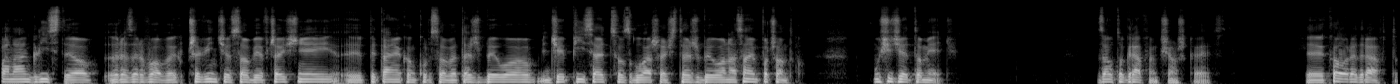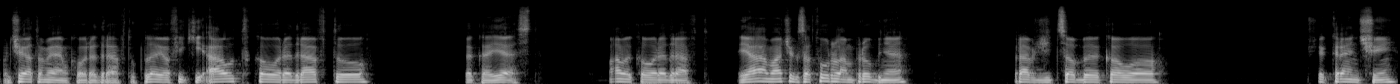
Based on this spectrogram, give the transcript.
pana anglisty o rezerwowych. Przewincie sobie wcześniej, y, pytania konkursowe też było, gdzie pisać, co zgłaszać też było na samym początku. Musicie to mieć. Z autografem książka jest. Y, koło redraftu. Gdzie ja to miałem koło redraftu? Playoffiki out, koło redraftu. Czekaj, jest. Mamy koło redraftu. Ja, Maciek, zaturlam próbnie. Sprawdzić, co by koło się kręci.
